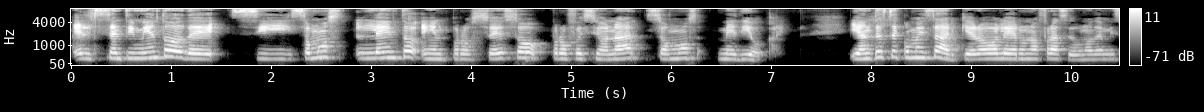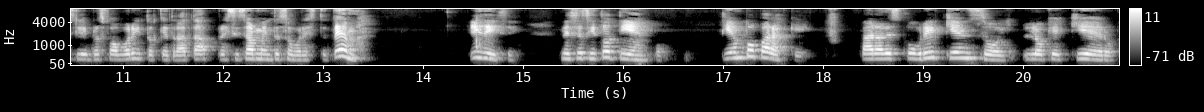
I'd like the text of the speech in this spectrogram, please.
el sentimiento de si somos lentos en el proceso profesional, somos mediocres. Y antes de comenzar, quiero leer una frase de uno de mis libros favoritos que trata precisamente sobre este tema. Y dice, necesito tiempo. ¿Tiempo para qué? Para descubrir quién soy, lo que quiero,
